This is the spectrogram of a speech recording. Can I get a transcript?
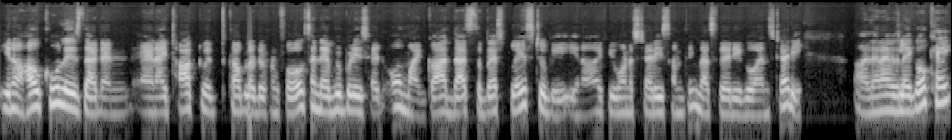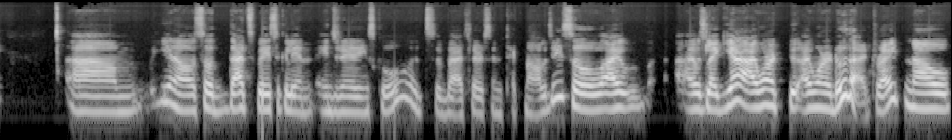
you know how cool is that? And and i talked with a couple of different folks and everybody said oh my god that's the best place to be you know if you want to study something that's where you go and study. Uh, then i was like okay um, you know so that's basically an engineering school. It's a bachelor's in technology. So i i was like yeah i want to i want to do that right? Now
